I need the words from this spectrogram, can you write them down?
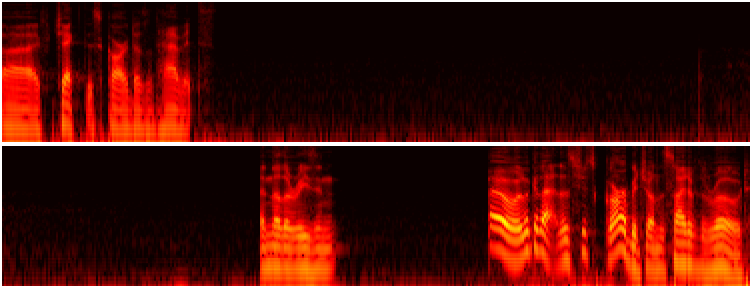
uh, I've checked this car doesn't have it. another reason. Oh, look at that. That's just garbage on the side of the road.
